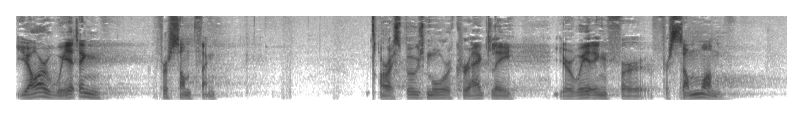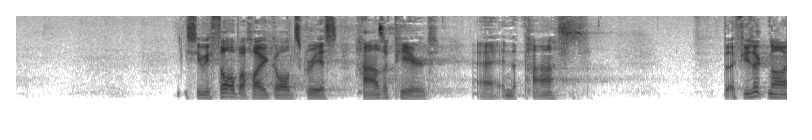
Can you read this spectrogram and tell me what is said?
you are waiting for something. Or I suppose more correctly, you're waiting for, for someone. You see, we thought about how God's grace has appeared uh, in the past. But if you look now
